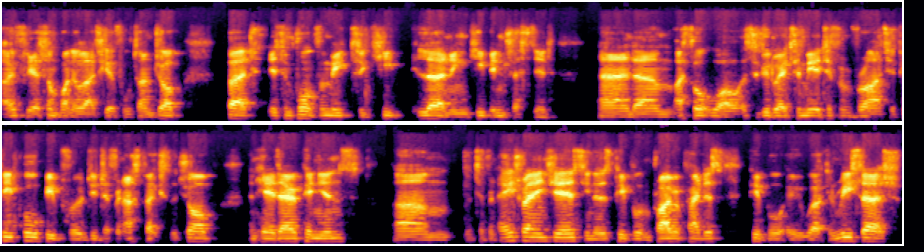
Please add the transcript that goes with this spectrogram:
Hopefully, at some point, they'll actually get a full time job. But it's important for me to keep learning, keep interested. And um, I thought, well, it's a good way to meet a different variety of people, people who do different aspects of the job and hear their opinions um, different age ranges. You know, there's people in private practice, people who work in research,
